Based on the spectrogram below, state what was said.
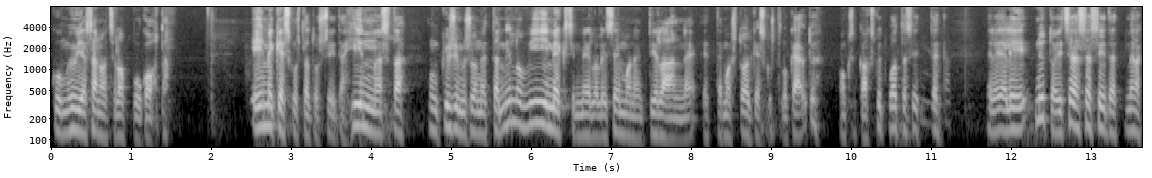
kun myyjä sanoi, että se loppuu kohta. Ei me keskusteltu siitä hinnasta. Mun kysymys on, että milloin viimeksi meillä oli semmoinen tilanne, että me olisi tuo keskustelu käyty? Onko se 20 vuotta sitten? Eli, eli nyt on itse asiassa siitä, että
